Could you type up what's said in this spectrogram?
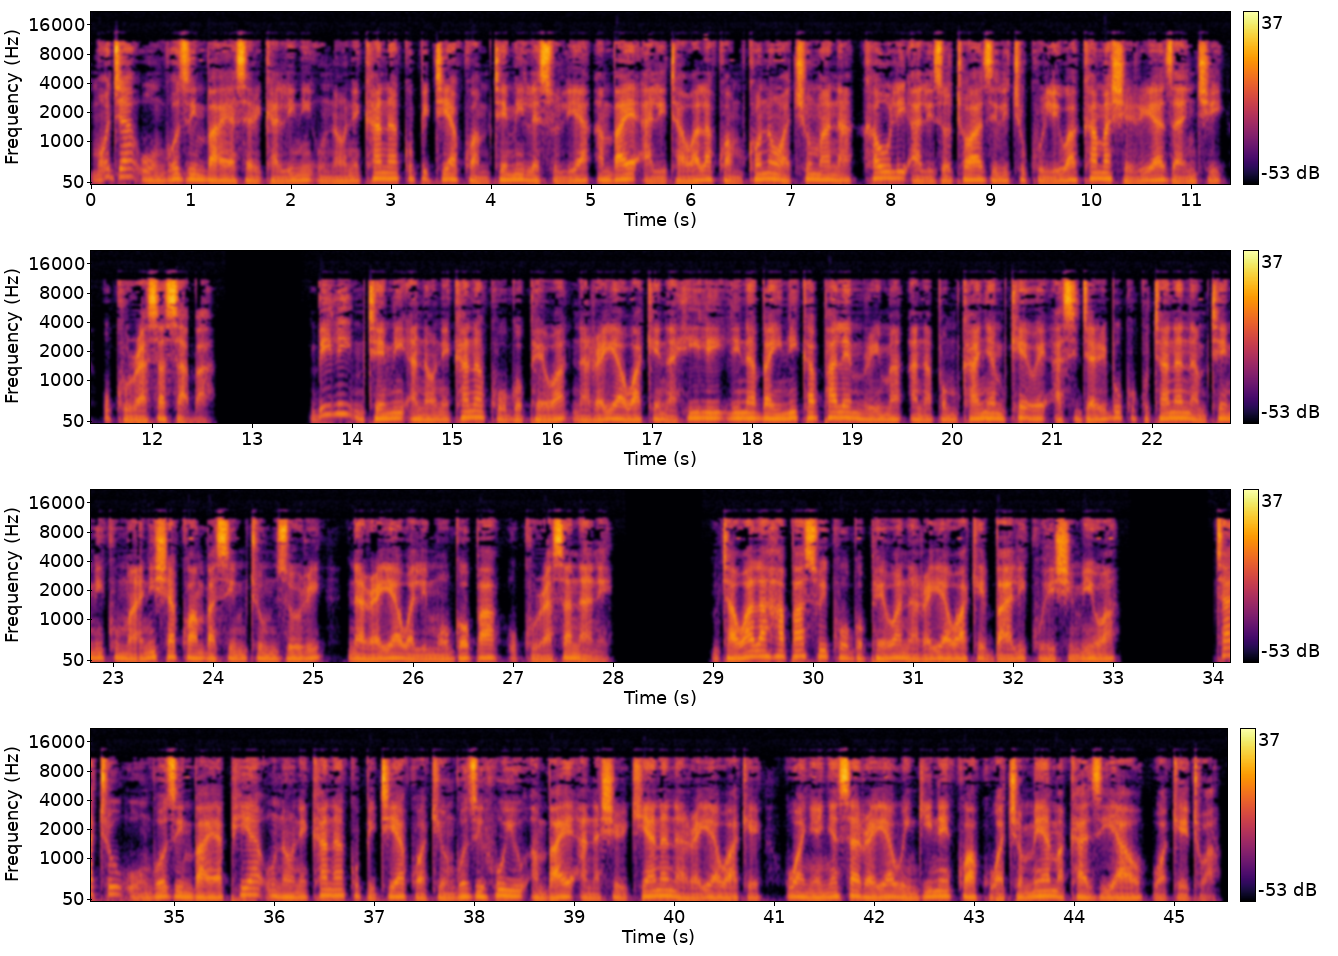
Moja, uongozi mbaya serikalini unaonekana kupitia kwa Mtemi Lesulia ambaye alitawala kwa mkono wa chuma na kauli alizotoa zilichukuliwa kama sheria za nchi. Ukurasa saba. Mbili, Mtemi anaonekana kuogopewa na raia wake na hili linabainika pale Mrima anapomkanya mkewe asijaribu kukutana na Mtemi kumaanisha kwamba si mtu mzuri na raia walimwogopa. Ukurasa nane. Mtawala hapaswi kuogopewa na raia wake bali kuheshimiwa. Tatu, uongozi mbaya pia unaonekana kupitia kwa kiongozi huyu ambaye anashirikiana na raia wake, huwanyanyasa raia wengine kwa kuwachomea makazi yao waketwa.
